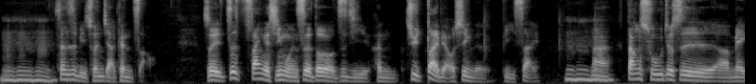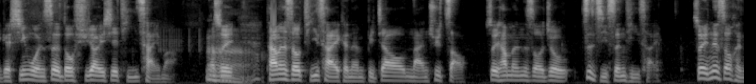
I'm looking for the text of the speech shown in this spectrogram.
嗯哼哼，甚至比春甲更早。所以这三个新闻社都有自己很具代表性的比赛。嗯那当初就是呃每个新闻社都需要一些题材嘛，那所以他们那时候题材可能比较难去找，所以他们那时候就自己生题材。所以那时候很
